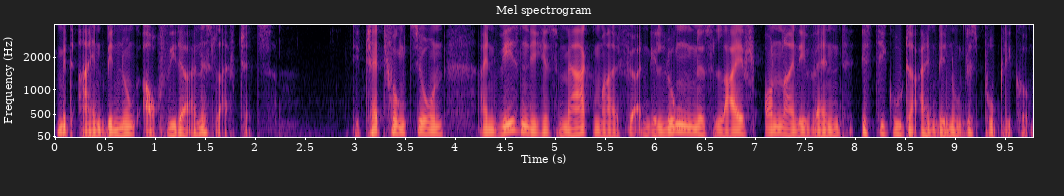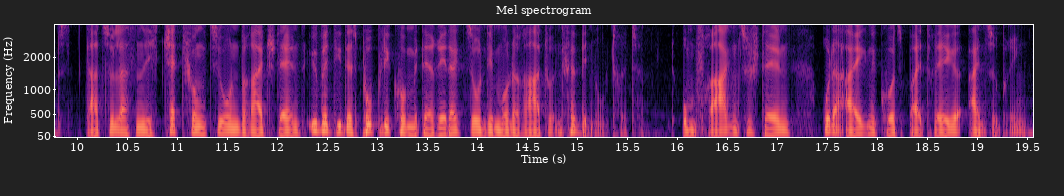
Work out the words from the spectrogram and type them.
mit Einbindung auch wieder eines Live-Chats. Die Chat-Funktion, ein wesentliches Merkmal für ein gelungenes Live-Online-Event, ist die gute Einbindung des Publikums. Dazu lassen sich Chat-Funktionen bereitstellen, über die das Publikum mit der Redaktion, dem Moderator, in Verbindung tritt, um Fragen zu stellen oder eigene Kurzbeiträge einzubringen.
